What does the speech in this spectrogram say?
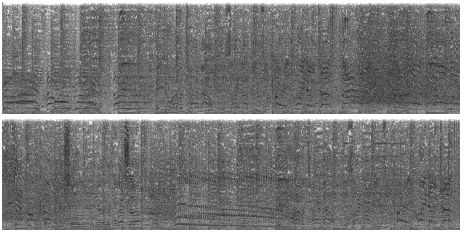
Good! The Bulls win! They win! They do have a timeout. Decide not to use it. Curry way downtown. Sol con ganas de jugársela. They do have a timeout. Decide not to use it. Curry way downtown.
